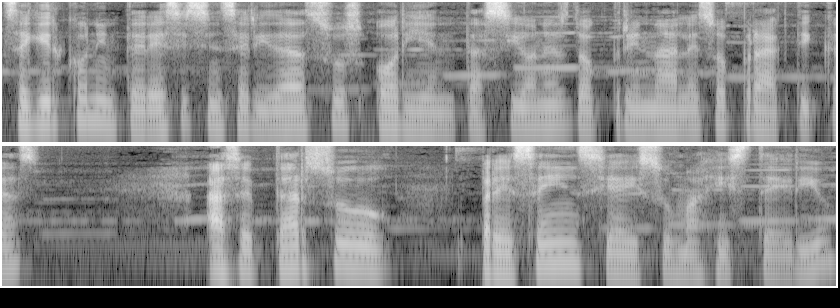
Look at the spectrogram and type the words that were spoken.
seguir con interés y sinceridad sus orientaciones doctrinales o prácticas, aceptar su presencia y su magisterio,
